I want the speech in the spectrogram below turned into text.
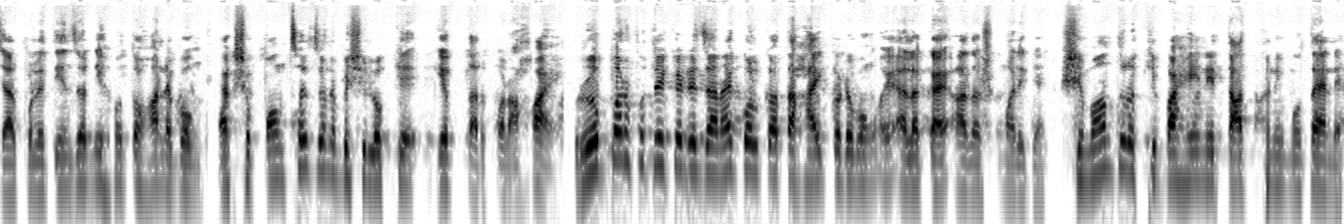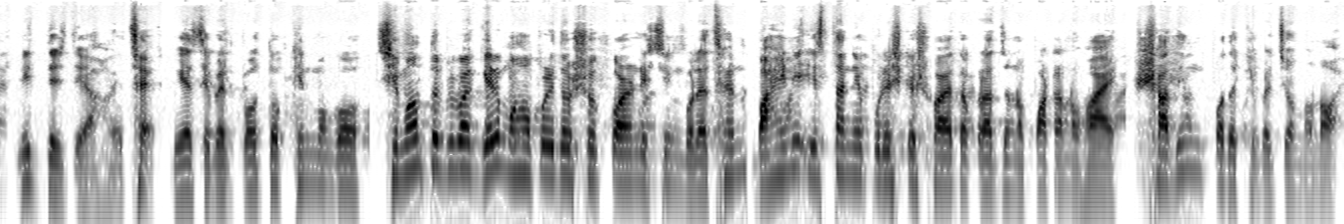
যার ফলে তিনজন নিহত হন এবং একশো পঞ্চাশ জনের বেশি লোককে গ্রেপ্তার করা হয়। রোববার পত্রিকাটি জানায়, কলকাতা হাইকোর্ট এবং ওই এলাকায় আদাসমারিকে সীমান্তরক্ষী বাহিনীর তাৎক্ষণিক মোতায়েনে নির্দেশ দেওয়া হয়েছে। বিএসএফ এর দক্ষিণবঙ্গ সীমান্ত বিভাগের মহাপরিদর্শক করণী সিং বলেছেন, বাহিনী স্থানীয় পুলিশকে সহায়তা করার জন্য পাঠানো হয় স্বাধীন পদক্ষেপের জন্য নয়।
